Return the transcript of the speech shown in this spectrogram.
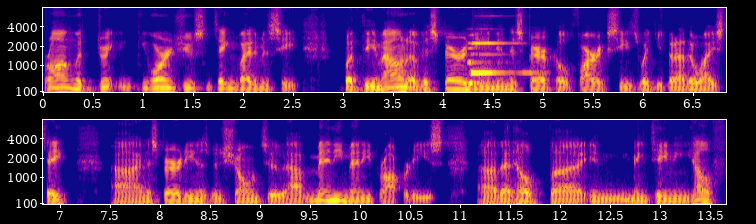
wrong with drinking orange juice and taking vitamin C, but the amount of hesperidin in Hesperco far exceeds what you could otherwise take. Uh, and hesperidin has been shown to have many many properties uh, that help uh, in maintaining health.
